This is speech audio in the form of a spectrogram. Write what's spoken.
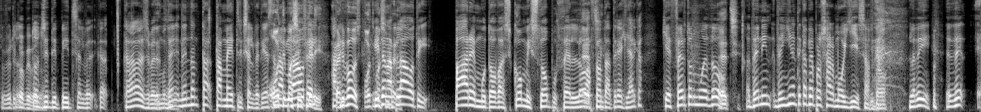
Το βιωτικό το, επίπεδο. το GDP της Ελβετίας. Κατάλαβες, παιδί μου, Ναι. δεν, δεν ήταν τα, τα μέτρη της Ελβετίας. Ό,τι ήταν μας απλά συμφέρει. Ότι, Παίρνει- ακριβώς. ό,τι μας Ήταν συμφέρει. απλά ότι πάρε μου το βασικό μισθό που θέλω, Έτσι. αυτόν τα τρία χιλιάρικα, και φέρ τον μου εδώ. Έτσι. Δεν, είναι, δεν γίνεται κάποια προσαρμογή σε αυτό. δηλαδή, δεν, ε,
